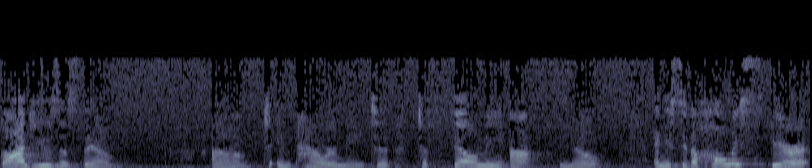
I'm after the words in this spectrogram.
God uses them um, to empower me, to, to fill me up, you know? And you see, the Holy Spirit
